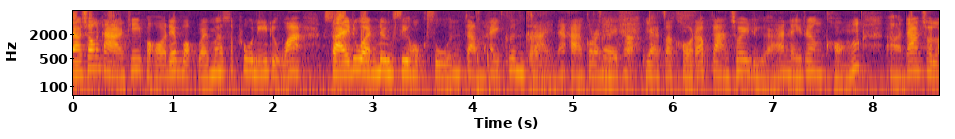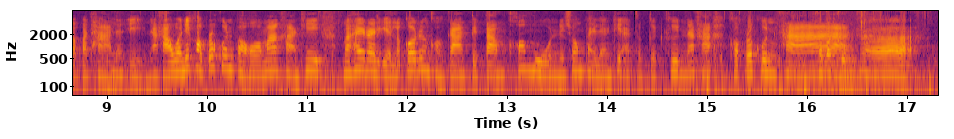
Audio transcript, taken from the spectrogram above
ดังช่องทางที่พอได้บอกไว้เมื่อสักครู่นี้หรือว่าสายด่วน 1460จำให้ขึ้นใจนะคะ กรณีใช่ค่ะอยากจะขอรับการช่วยเหลือในเรื่องของอาด้านชลประทานนั่นเองนะคะ วันนี้ขอบพระคุณผอมากค่ะที่มาให้รายละเอียดแล้วก็เรื่องของการติดตามข้อมูลในช่วงภัยแล้งที่อาจจะเกิดขึ้นนะคะ ขอบพระคุณค่ะ ขอบพระคุณค่ะ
